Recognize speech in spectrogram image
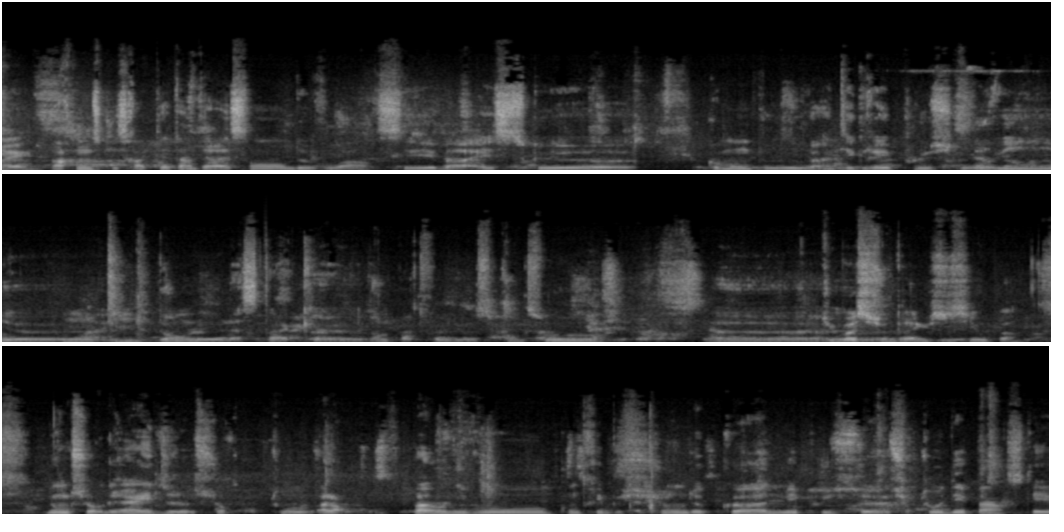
Ouais. Par contre, ce qui sera peut-être intéressant de voir, c'est bah, est-ce que euh, comment on peut intégrer plus Groovy euh, dans le, la stack, euh, dans le portfolio Spring Source. Euh, Tu bosses sur Grails aussi ou pas? Donc sur Grails, surtout, alors pas au niveau contribution de code, mais plus surtout au départ, c'était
